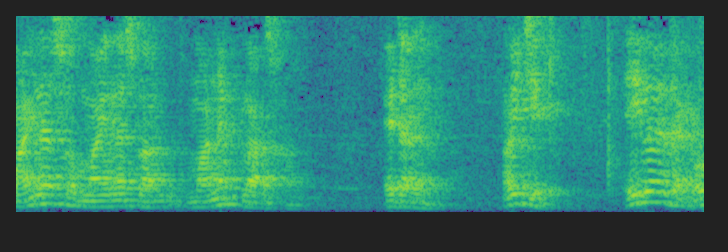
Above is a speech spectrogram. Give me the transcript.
minus of minus one মানে প্লাস ওয়ান এটা হয়েছে? এইবারে দেখো।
